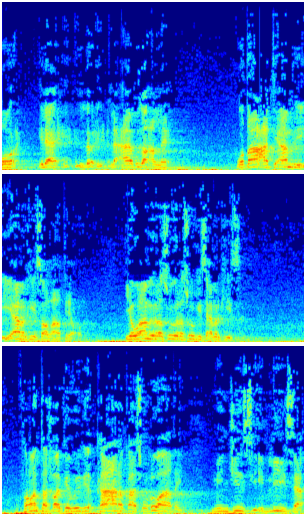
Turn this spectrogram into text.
Oo ilaah la caabudo alle. Wa daacati amri iyo amarkiisa oo la ateeco. Iyo wa amri rasuuli rasuulkiisa amarkiisa famanta khabarkeed weli kaana kaasi wuxuu ahaaday min jinsi ibliisa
